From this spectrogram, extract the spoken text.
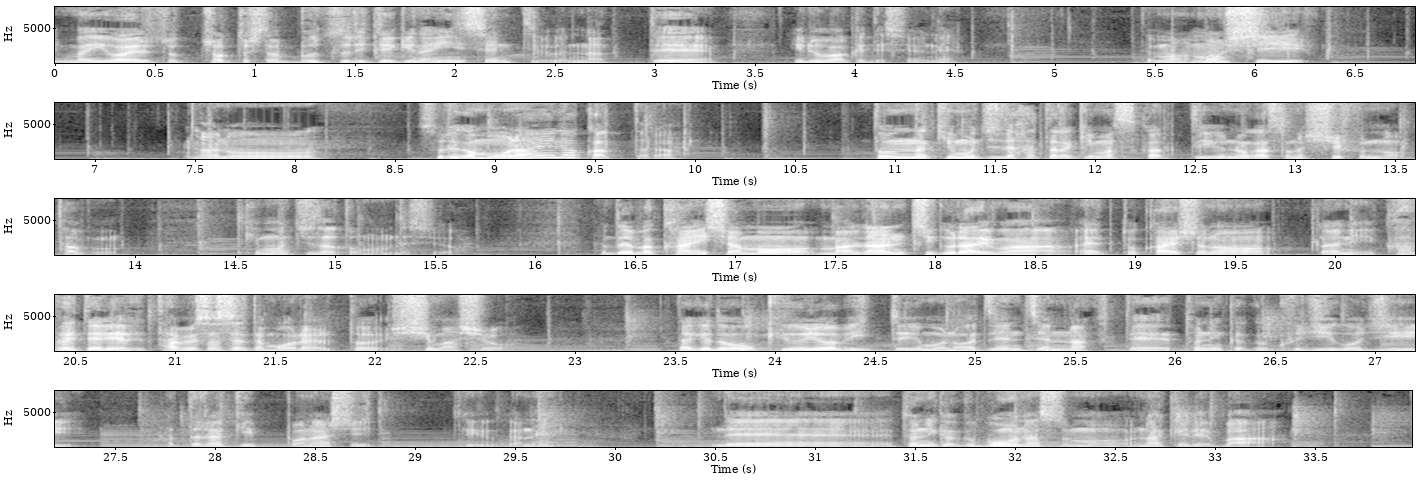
まあ、いわゆるちょちょっとした物理的なインセンティブになっているわけですよね。でまあ、もし、あのー、それがもらえなかったら、どんな気持ちで働きますかっていうのがその主婦の多分気持ちだと思うんですよ。例えば会社も、まあランチぐらいは、えっと会社の何、カフェテリアで食べさせてもらえるとしましょう。だけどお給料日というものが全然なくて、とにかく9時5時働きっぱなしっていうかね。で、とにかくボーナスもなければ、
